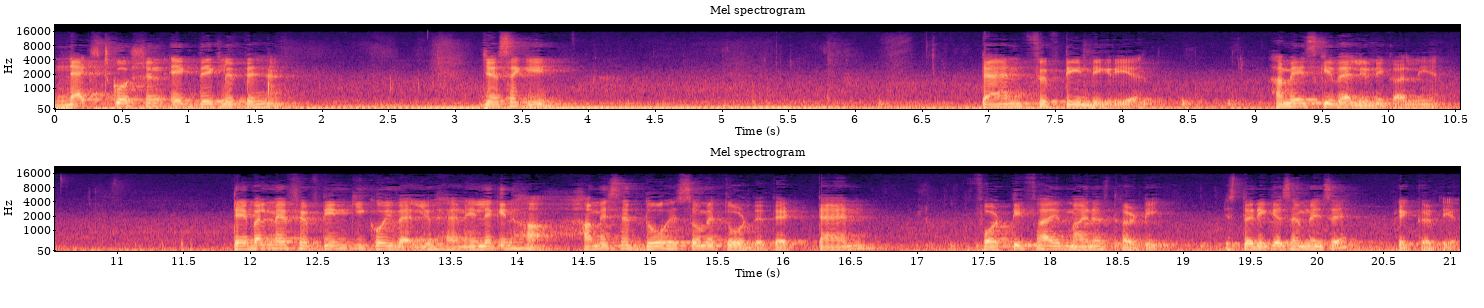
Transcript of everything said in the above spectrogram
नेक्स्ट क्वेश्चन एक देख लेते हैं। जैसे कि टेन फिफ्टीन डिग्री है। हमें इसकी वैल्यू निकालनी है। टेबल में 15 की कोई वैल्यू है नहीं, लेकिन हाँ हम इसे दो हिस्सों में तोड़ देते हैं। Tan forty five minus thirty इस तरीके से हमने इसे ब्रेक कर दिया।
